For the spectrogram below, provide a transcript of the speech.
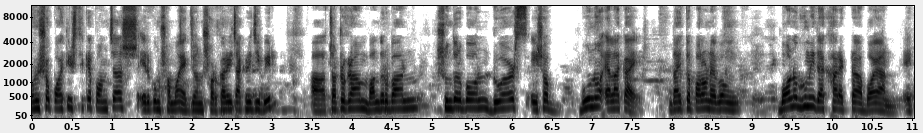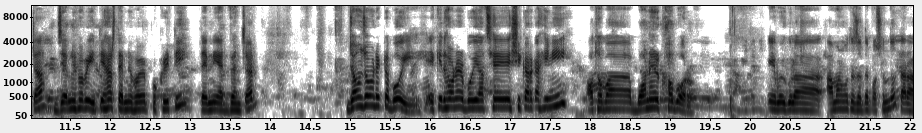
উনিশশো পঁয়ত্রিশ থেকে পঞ্চাশ এরকম সময় একজন সরকারি চাকরিজীবীর চট্টগ্রাম বান্দরবান সুন্দরবন ডুয়ার্স এইসব বুনো এলাকায় দায়িত্ব পালন এবং বনভূমি দেখার একটা বয়ান এটা। যেমনিভাবে ইতিহাস তেমনিভাবে প্রকৃতি তেমনি অ্যাডভেঞ্চার জমজমাট একটা বই একই ধরনের বই আছে শিকার কাহিনী অথবা বনের খবর। এই বইগুলা আমার মতো যাদের পছন্দ তারা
